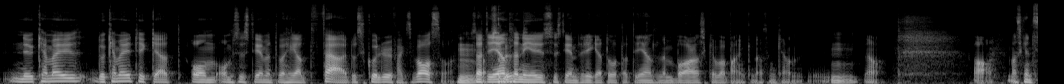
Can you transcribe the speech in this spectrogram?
nu kan man ju, då kan man ju tycka att om, om systemet var helt fair, då skulle det faktiskt vara så. Mm, så att absolut. egentligen är ju systemet riggat åt att det egentligen bara ska vara bankerna som kan... Mm. Ja, ja, man ska inte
